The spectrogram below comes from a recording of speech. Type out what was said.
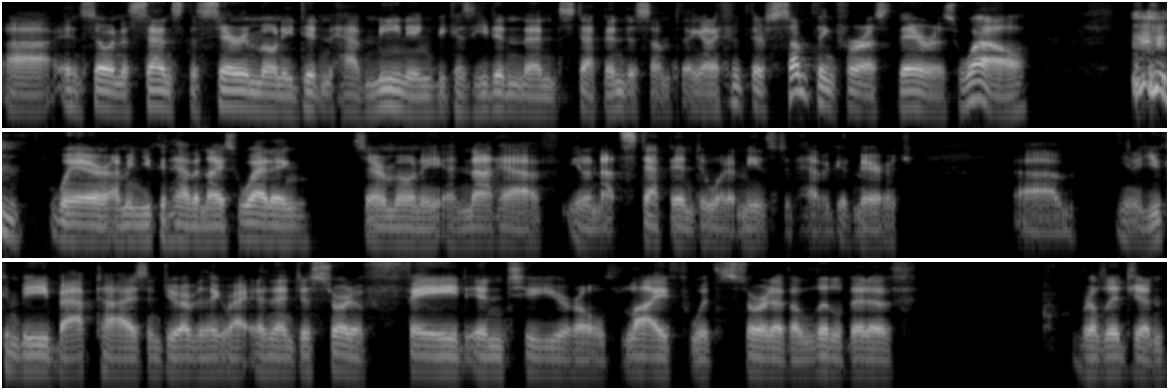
uh, and so in a sense the ceremony didn't have meaning because he didn't then step into something and i think there's something for us there as well where i mean you can have a nice wedding ceremony and not have you know not step into what it means to have a good marriage. Um, you know you can be baptized and do everything right and then just sort of fade into your old life with sort of a little bit of religion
